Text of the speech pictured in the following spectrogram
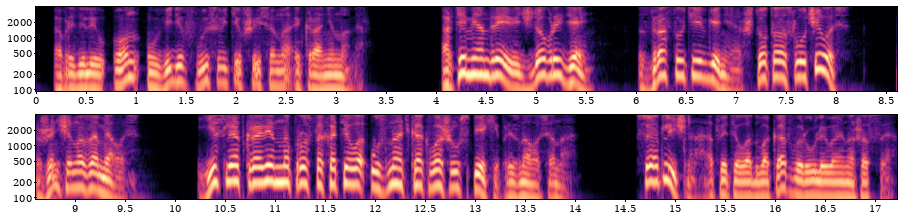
— определил он, увидев высветившийся на экране номер. «Артемий Андреевич, добрый день!» «Здравствуйте, Евгения. Что-то случилось?» Женщина замялась. «Если откровенно, просто хотела узнать, как ваши успехи», — призналась она. «Все отлично», — ответил адвокат, выруливая на шоссе.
